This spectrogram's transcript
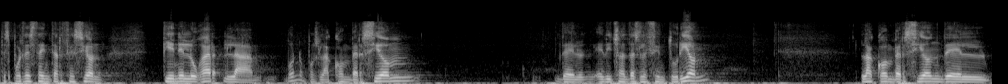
después de esta intercesión tiene lugar la, bueno, pues la conversión del, he dicho antes, del centurión, la conversión del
